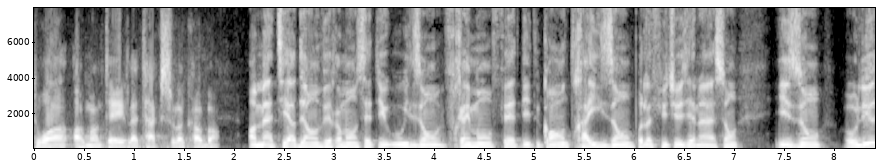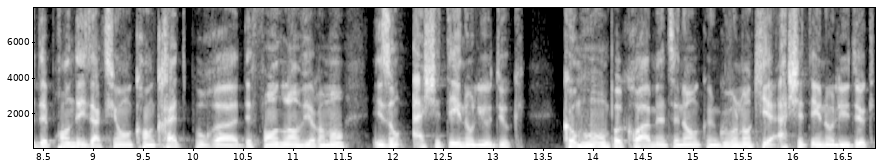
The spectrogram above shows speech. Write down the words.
doit augmenter la taxe sur le carbone. En matière d'environnement, c'était où ils ont vraiment fait des grandes trahisons pour la future génération. Ils ont, au lieu de prendre des actions concrètes pour euh, défendre l'environnement, ils ont acheté un oléoduc. Comment on peut croire maintenant qu'un gouvernement qui a acheté un oléoduc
